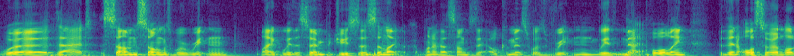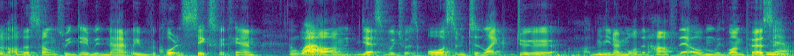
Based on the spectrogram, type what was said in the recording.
were that some songs were written like with a certain producer. So like one of our songs, The Alchemist, was written with Matt Yeah. Pauling, but then also a lot of other songs we did with Matt. We recorded six with him. Oh, wow. Um, yes, which was awesome to like do, you know, more than half the album with one person. Yeah.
